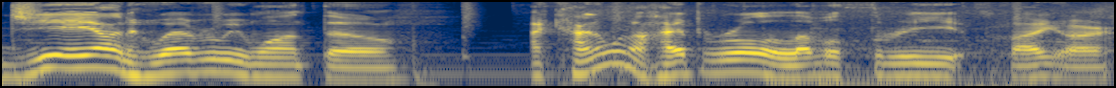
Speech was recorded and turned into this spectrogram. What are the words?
GA on whoever we want though. I kind of want to hyper roll a level 3 Veigar.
